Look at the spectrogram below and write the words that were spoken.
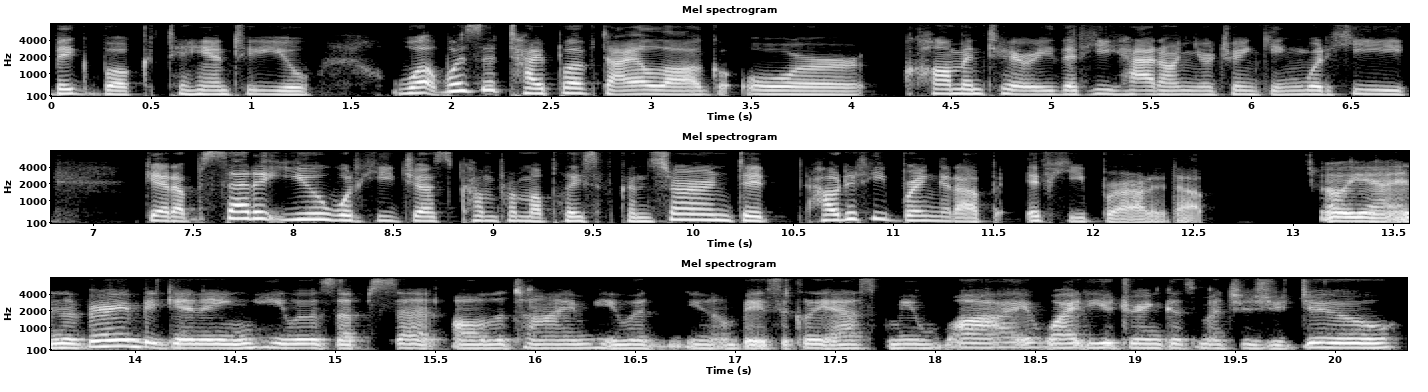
big book to hand to you, what was the type of dialogue or commentary that he had on your drinking? Would he get upset at you? Would he just come from a place of concern? Did how did he bring it up if he brought it up? Oh yeah, in the very beginning he was upset all the time. He would, you know, basically ask me why, why do you drink as much as you do?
